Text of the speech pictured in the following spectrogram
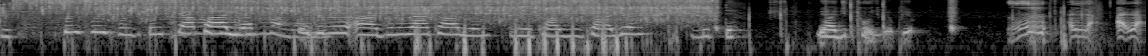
Fış fış fış fış yapayım. Ödümü ağacımı yakayım. Yıkay yıkayım. Bitti. Birazcık toz yapıyorum. Allah Allah.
